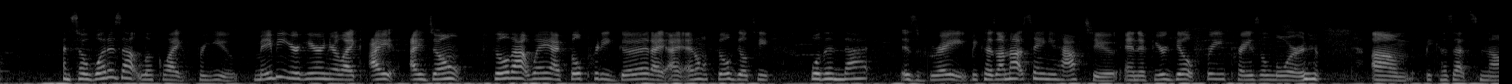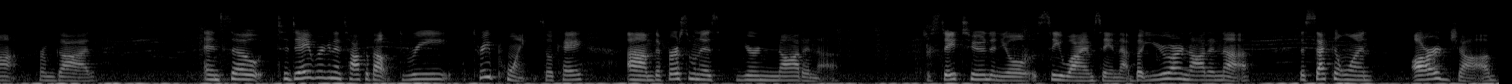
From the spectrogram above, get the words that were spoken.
And so, what does that look like for you? Maybe you're here and you're like, I, I don't feel that way. I feel pretty good. I, I, I don't feel guilty. Well, then that is great because I'm not saying you have to. And if you're guilt free, praise the Lord um, because that's not from God. And so today we're going to talk about three three points. Okay, um, the first one is you're not enough. Just stay tuned and you'll see why I'm saying that. But you are not enough. The second one, our job,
